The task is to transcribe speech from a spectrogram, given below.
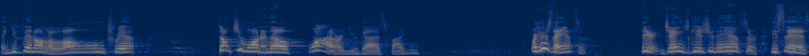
and you've been on a long trip, don't you want to know why are you guys fighting? Well, here's the answer. Here, James gives you the answer. He says,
